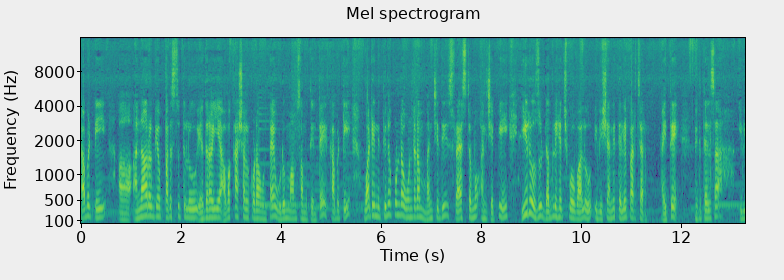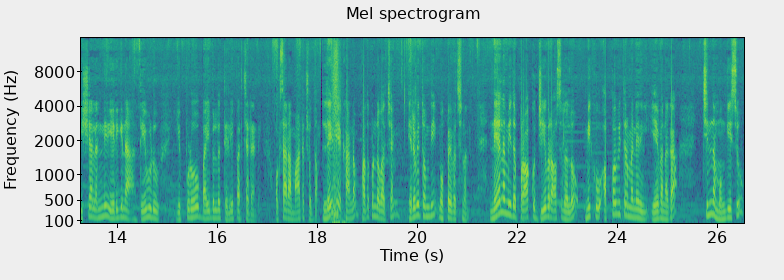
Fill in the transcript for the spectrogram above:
కాబట్టి అనారోగ్య పరిస్థితులు ఎదురయ్యే అవకాశాలు కూడా ఉంటాయి ఉడుము మాంసం తింటే. కాబట్టి వాటిని తినకుండా ఉండడం మంచిది శ్రేష్టము అని చెప్పి ఈరోజు డబ్ల్యూహెచ్ఓ వాళ్ళు ఈ విషయాన్ని తెలియపరిచారు. అయితే మీకు తెలుసా? ఈ విషయాలన్నీ ఎరిగిన దేవుడు ఎప్పుడో బైబిల్లో తెలియపరచాడండి. ఒకసారి ఆ మాట చూద్దాం. లేవియ కాండం పదకొండవ వచ్చం ఇరవై తొమ్మిది ముప్పై వచనాలు నేల మీద ప్రాకు జీవరాశులలో మీకు అపవిత్రమైనది ఏవనగా చిన్న ముంగీసు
